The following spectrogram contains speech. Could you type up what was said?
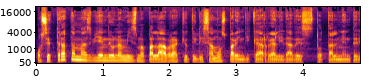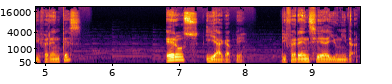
o se trata más bien de una misma palabra que utilizamos para indicar realidades totalmente diferentes? Eros y ágape, diferencia y unidad.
